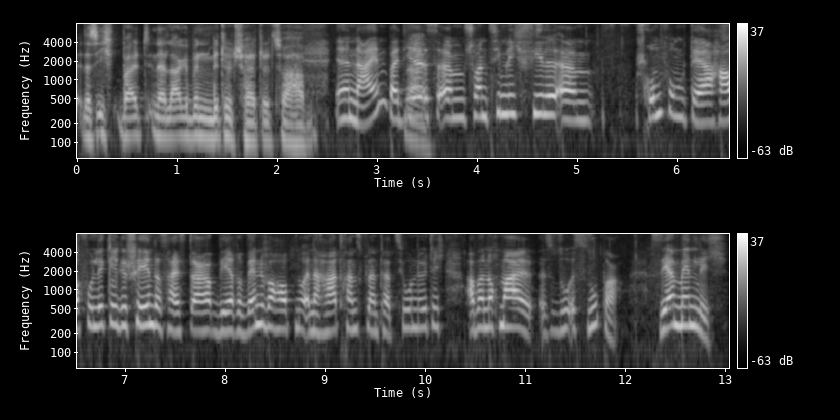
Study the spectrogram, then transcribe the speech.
dass ich bald in der Lage bin, einen Mittelscheitel zu haben? Äh, nein, bei dir nein. ist ähm, schon ziemlich viel ähm, Schrumpfung der Haarfollikel geschehen. Das heißt, da wäre, wenn überhaupt, nur eine Haartransplantation nötig. Aber nochmal, so ist super. Sehr männlich.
